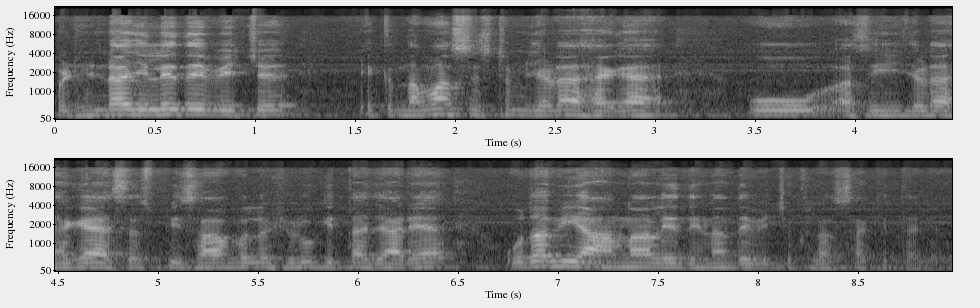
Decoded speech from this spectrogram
ਬਠਿੰਡਾ ਜ਼ਿਲ੍ਹੇ ਦੇ ਵਿੱਚ ਇੱਕ ਨਵਾਂ ਸਿਸਟਮ ਜਿਹੜਾ ਹੈਗਾ, ਉਹ ਅਸੀਂ ਜਿਹੜਾ ਹੈਗਾ ਐਸਐਸਪੀ ਸਾਹਿਬ ਵੱਲੋਂ ਸ਼ੁਰੂ ਕੀਤਾ ਜਾ ਰਿਹਾ, ਉਹਦਾ ਵੀ ਆਉਣ ਵਾਲੇ ਦਿਨਾਂ ਦੇ ਵਿੱਚ ਖੁਲਾਸਾ ਕੀਤਾ ਜਾਵੇ।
